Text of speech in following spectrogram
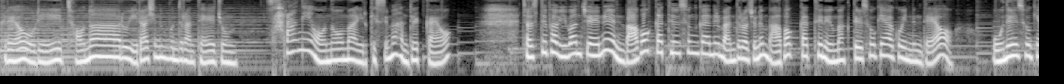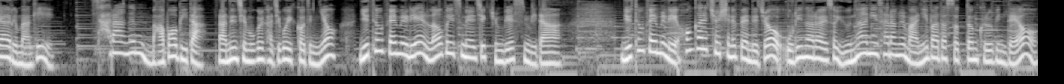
그래요 우리 전화로 일하시는 분들한테 좀 사랑의 언어만 이렇게 쓰면 안 될까요? Just Pop 이번 주에는 마법 같은 순간을 만들어주는 마법 같은 음악들 소개하고 있는데요. 오늘 소개할 음악이 사랑은 마법이다 라는 제목을 가지고 있거든요. 뉴턴 패밀리의 Love is Magic 준비했습니다. 뉴턴 패밀리, 헝가리 출신의 밴드죠. 우리나라에서 유난히 사랑을 많이 받았었던 그룹인데요.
